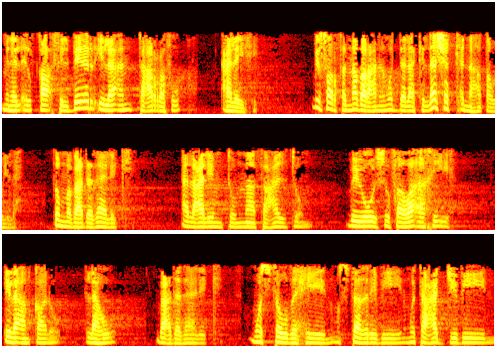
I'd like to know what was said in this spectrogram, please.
من الإلقاء في البئر إلى أن تعرفوا عليه. بصرف النظر عن المدة لكن لا شك أنها طويلة. ثم بعد ذلك هل علمتم ما فعلتم بيوسف وأخيه؟ إلى أن قالوا له بعد ذلك. مستوضحين مستغربين متعجبين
